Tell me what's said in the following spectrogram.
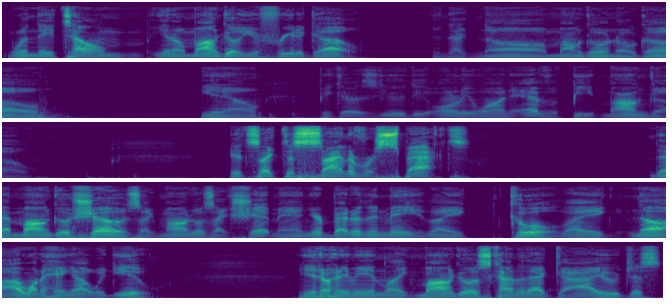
when they tell him, you know, Mongo, you're free to go. He's like, no, Mongo, no go. You know, because you the only one ever beat Mongo. It's like the sign of respect that Mongo shows. Like Mongo's like, shit, man, you're better than me. Like, cool. Like, no, I want to hang out with you. You know what I mean? Like Mongo's kind of that guy who just,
